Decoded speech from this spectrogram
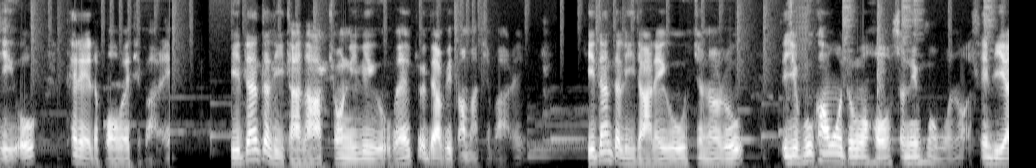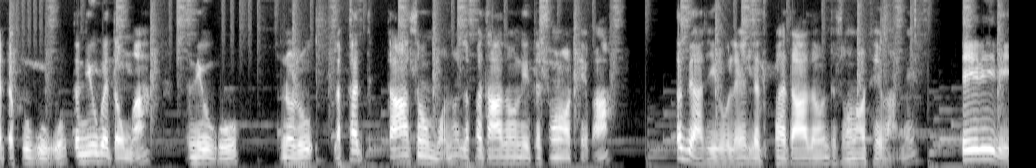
ကြီးကိုထည့်တဲ့သဘောပဲဖြစ်ပါတယ်။ဒီတန်တလီတာလာဖြော်နီလေးကိုပဲပြောပြပေးသွားမှာဖြစ်ပါတယ်။ဒီတန်တလီတာလေးကိုကျွန်တော်တို့ဒီရဖို့ခေါင်းမတုံးဟောစနေမှုပေါ့နော်အစင်ဒီယာတစ်ခုခုကိုတစ်မျိုးပဲတုံးပါတစ်မျိုးကိုကျွန်တော်တို့လက်ဖက်သားဆုံးပေါ့နော်လက်ဖက်သားဆုံးလေးတစ်စုံလောက်ထည့်ပါ တက်ပြာစီကိုလည်းလက်ဖက်သားဆုံးတစ်စုံလောက်ထည့်ပါမယ်တေးလေးတွေ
